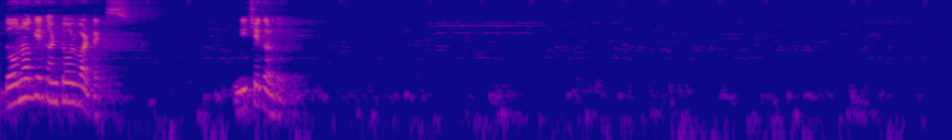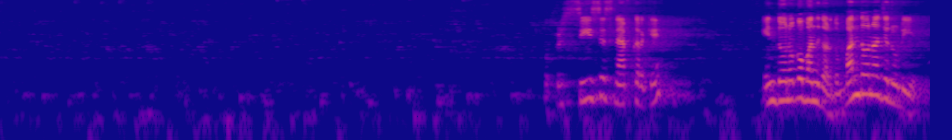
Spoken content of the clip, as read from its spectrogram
दोनों के कंट्रोल वर्टेक्स नीचे कर दो। तो फिर सी से स्नैप करके इन दोनों को बंद कर दो। बंद होना ज़रूरी है।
